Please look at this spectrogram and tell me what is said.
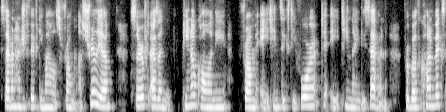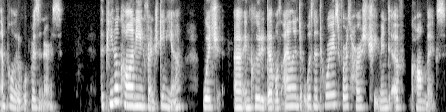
750 miles from Australia, served as a penal colony from 1864 to 1897 for both convicts and political prisoners. The penal colony in French Guiana, which uh, included Devil's Island, was notorious for its harsh treatment of convicts.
